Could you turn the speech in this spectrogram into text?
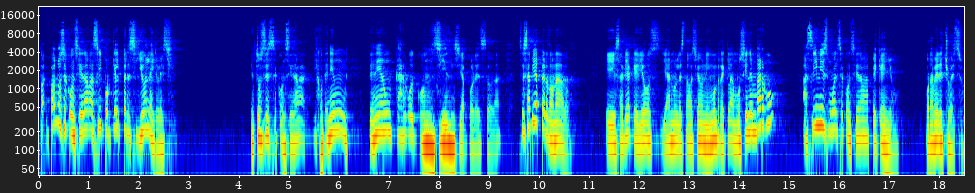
Pablo se consideraba así porque él persiguió a la iglesia. Entonces se consideraba, hijo, tenía un, tenía un cargo de conciencia por eso, ¿verdad? Se sabía perdonado y sabía que Dios ya no le estaba haciendo ningún reclamo. Sin embargo, Asimismo, él se consideraba pequeño por haber hecho eso.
